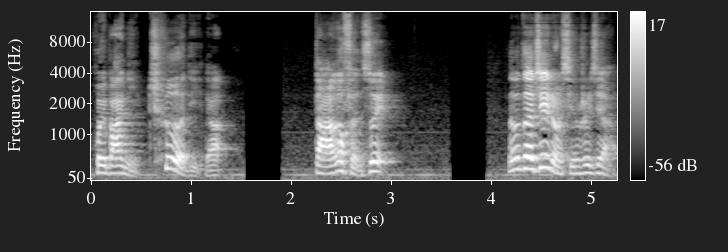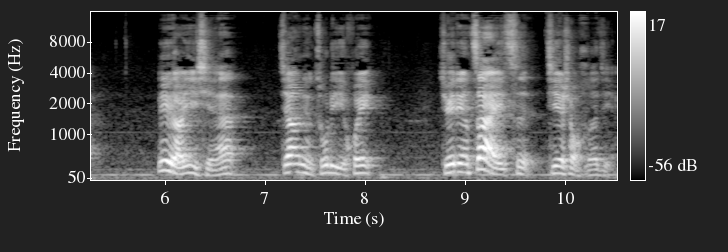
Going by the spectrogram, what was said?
会把你彻底的打个粉碎。那么在这种形势下，六角义贤将军足利义辉决定再一次接受和解。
